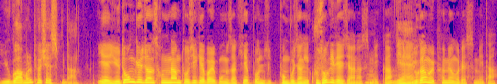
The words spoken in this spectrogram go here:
유감을 표시했습니다. 예, 유동규 전 성남도시개발공사 기획본부장이 구속이 되지 않았습니까? 음, 예. 유감을 표명을 했습니다.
